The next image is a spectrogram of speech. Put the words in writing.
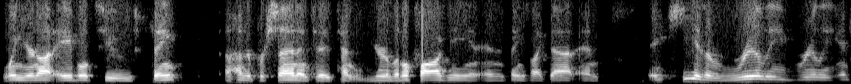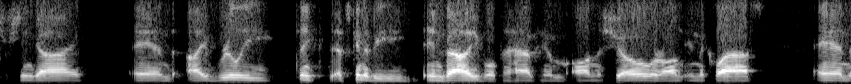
when you're not able to think 100% and to you're a little foggy and, and things like that. And he is a really, really interesting guy, and I really think that's going to be invaluable to have him on the show or on in the class. And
